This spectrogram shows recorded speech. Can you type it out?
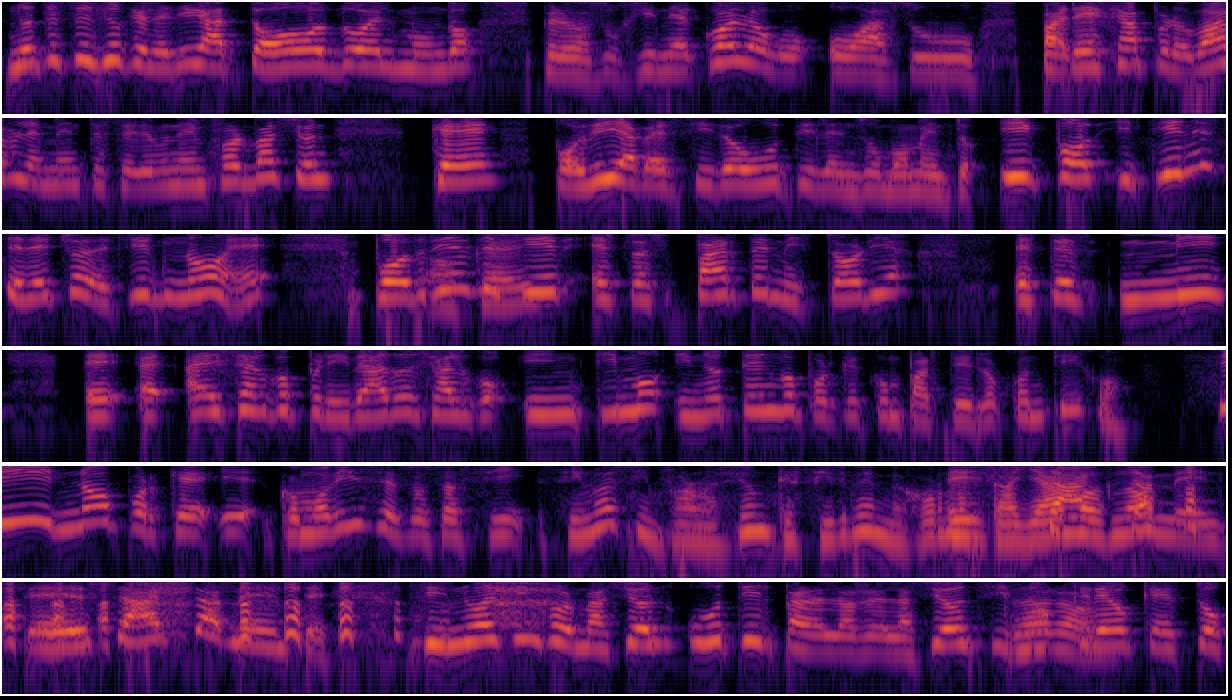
No te estoy diciendo que le diga a todo el mundo, pero a su ginecólogo o a su pareja probablemente sería una información que podía haber sido útil en su momento. Y, y tienes derecho a decir no, ¿eh? Podrías decir esto es parte de mi historia, este es mi, eh, eh, es algo privado, es algo íntimo y no tengo por qué compartirlo contigo. Sí, no, porque eh, como dices, o sea, si, si no es información que sirve, mejor nos callamos, ¿no? Exactamente, exactamente. Si no es información útil para la relación, si Claro. no creo que esto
